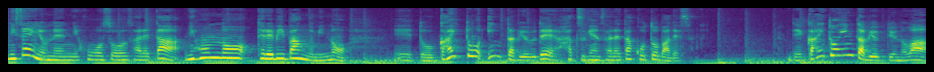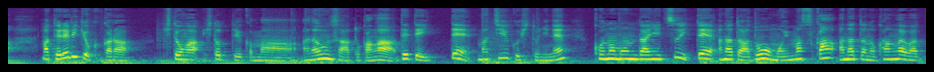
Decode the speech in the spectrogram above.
2004年に放送された日本のテレビ番組のえーと、街頭インタビューで発言された言葉です。で街頭インタビューっていうのは、まあ、テレビ局から人が人っていうかまあアナウンサーとかが出て行って街行く人にねこの問題についてあなたはどう思いますか？あなたの考えは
